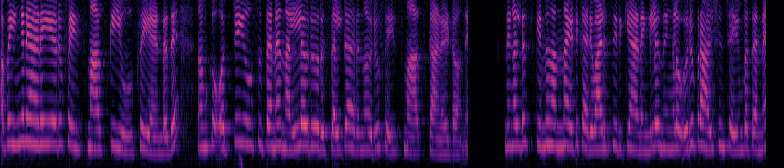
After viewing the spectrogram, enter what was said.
അപ്പോൾ ഇങ്ങനെയാണ് ഈ ഒരു ഫേസ് മാസ്ക് യൂസ് ചെയ്യേണ്ടത്. നമുക്ക് ഒറ്റ യൂസ് തന്നെ നല്ലൊരു റിസൾട്ട് തരുന്ന ഒരു ഫേസ് മാസ്ക് ആണ് കേട്ടോ. നിങ്ങളുടെ സ്കിന്ന് നന്നായിട്ട് കരുവാളിച്ചിരിക്കുകയാണെങ്കിൽ നിങ്ങൾ ഒരു പ്രാവശ്യം ചെയ്യുമ്പോൾ തന്നെ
